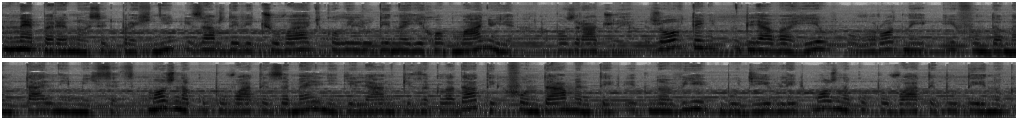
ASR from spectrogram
не переносять брехні і завжди відчувають, коли людина їх обманює або зраджує. Жовтень для вагів поворотний і фундаментальний місяць. Можна купувати земельні ділянки, закладати фундаменти під нові будівлі, можна купувати будинок.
